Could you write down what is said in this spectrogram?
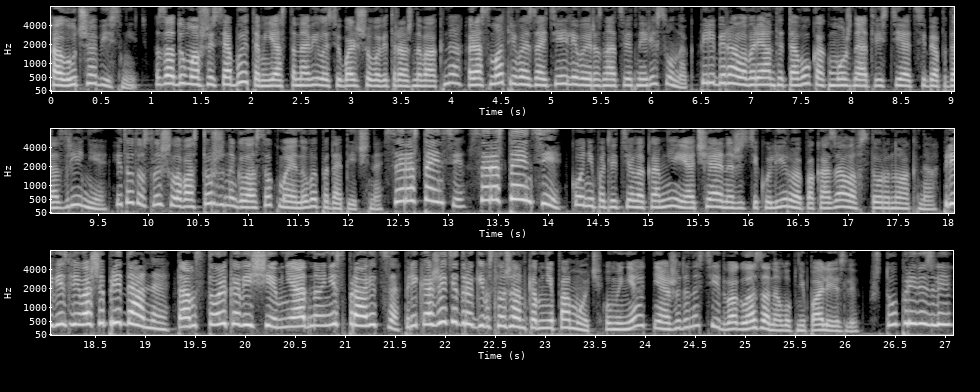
А лучше объяснить. Задумавшись об этом, я остановилась у большого витражного окна, рассматривая затейливый разноцветный рисунок. Перебирала варианты того, как можно отвести от себя подозрения, и тут услышала восторженный голосок моей новой подопечной. «Сэра Стэнси! Сэра Стэнси!» Кони подлетела ко мне и, отчаянно жестикулируя, показала в сторону окна. «Привезли ваше приданное! Там столько вещей, мне одной не справиться! Прикажите другим служанкам мне помочь!» У меня от неожиданности едва глаза на лоб не полезли. «Что привезли?»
